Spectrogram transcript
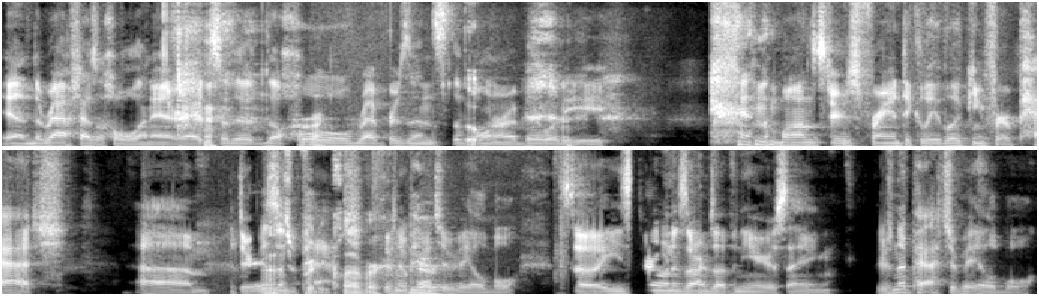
and the raft has a hole in it, right? So the, the hole represents the vulnerability, and the monster's frantically looking for a patch. Um, but there isn't That's a pretty patch. clever. There's no Yeah. patch available. So he's throwing his arms up in the air saying, There's no patch available.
